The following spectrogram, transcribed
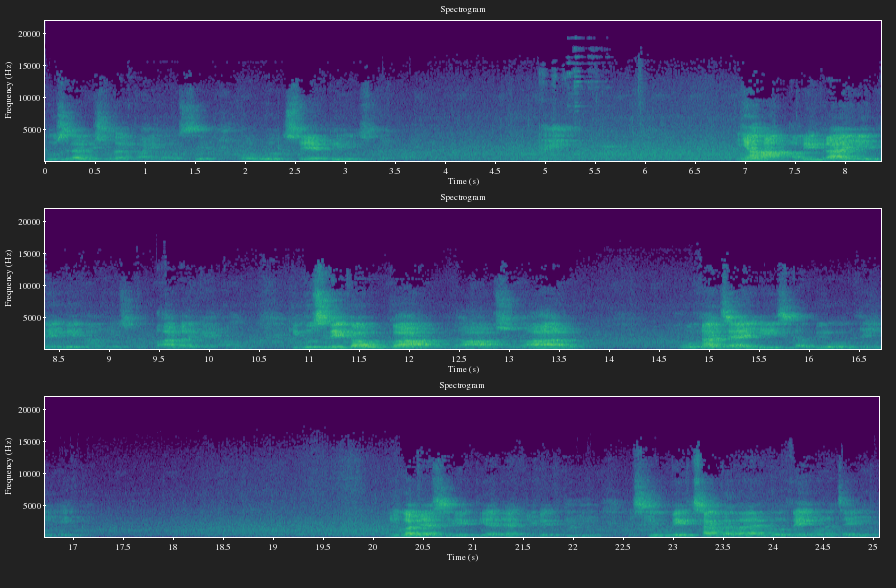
दूसरा भी सुधर पाएगा उससे और वो स्वयं भी नहीं सुधर पाएगा। यहाँ अभिप्राय ये नहीं लेना, मैं इसको बार बार कह रहा कि दूसरे का उपकार, उधार, सुधार होना चाहिए, इसका विरोध नहीं है। योगाभ्यासी व्यक्ति, आध्यात्मिक व्यक्ति इसकी उपेक्षा कर रहा है तो नहीं होना चाहिए,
